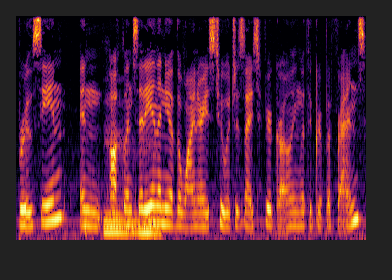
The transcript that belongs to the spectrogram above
brew scene in Auckland City, and then you have the wineries too, which is nice if you're going with a group of friends.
